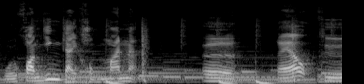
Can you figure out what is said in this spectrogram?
โอ้ยความยิ่งใหญ่ของมันอะ่ะเออแล้วคือ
